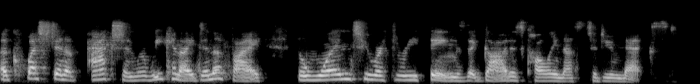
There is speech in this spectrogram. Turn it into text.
A question of action where we can identify the one, two, or three things that God is calling us to do next.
